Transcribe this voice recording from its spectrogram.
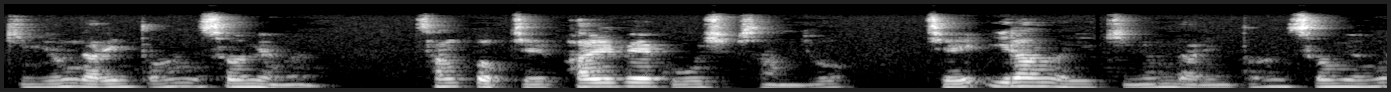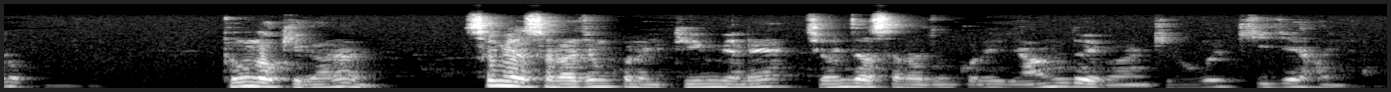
기명날인 또는 서명은 상법 제853조 제1항의 기명날인 또는 서명으로 봅니다. 등록기관은 서면선화증권의 뒷면에 전자선화증권의 양도에 관한 기록을 기재하여야 합니다.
